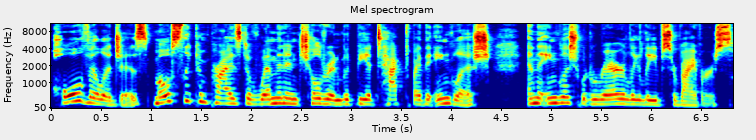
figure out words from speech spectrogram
Whole villages, mostly comprised of women and children, would be attacked by the English, and the English would rarely leave survivors.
